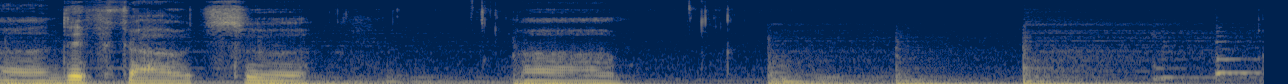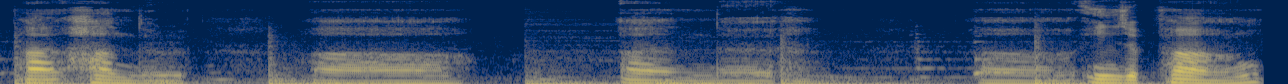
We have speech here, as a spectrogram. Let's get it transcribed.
uh, difficult to uh, handle, and in Japan,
